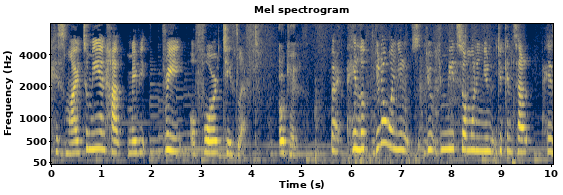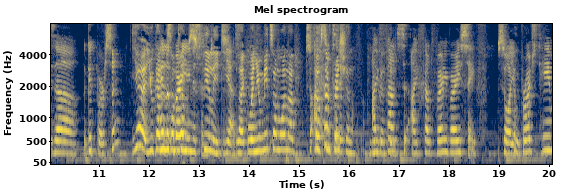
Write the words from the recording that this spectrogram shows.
He smiled to me and had maybe three or four teeth left. Okay. He looked. You know when you you, you meet someone and you you can tell he's a, a good person. Yeah, you can sometimes feel it. Yes. Like when you meet someone at So I first felt- impression. you I felt feel- I felt very very safe. So I approached him,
